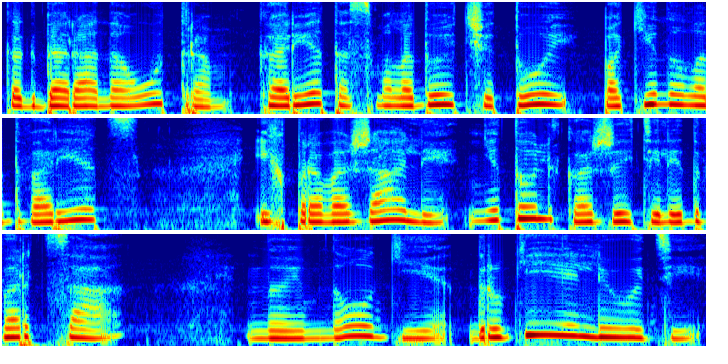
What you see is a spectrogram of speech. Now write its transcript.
Когда рано утром карета с молодой четой покинула дворец, их провожали не только жители дворца, но и многие другие люди,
